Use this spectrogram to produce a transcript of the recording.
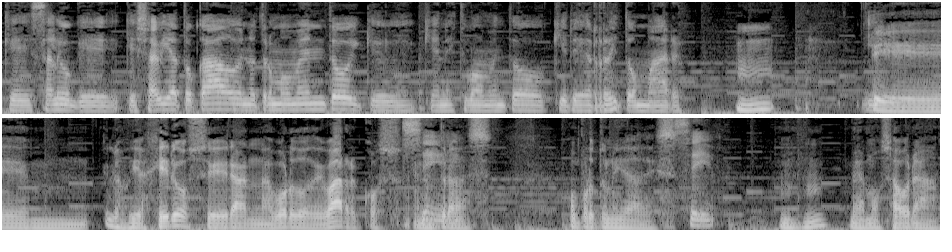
que es algo que, que ya había tocado en otro momento y que, que en este momento quiere retomar. Mm. Eh, los viajeros eran a bordo de barcos Sí. en otras oportunidades. Sí. Ujú. Veamos ahora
